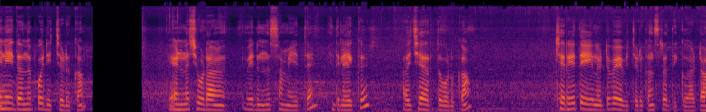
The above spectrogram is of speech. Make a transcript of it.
ഇനി ഇതൊന്ന് പൊരിച്ചെടുക്കാം. എണ്ണ ചൂടാ വരുന്ന സമയത്ത് ഇതിലേക്ക് അത് ചേർത്ത് കൊടുക്കാം. ചെറിയ തേയിലിട്ട് വേവിച്ചെടുക്കാൻ ശ്രദ്ധിക്കുക കേട്ടോ.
